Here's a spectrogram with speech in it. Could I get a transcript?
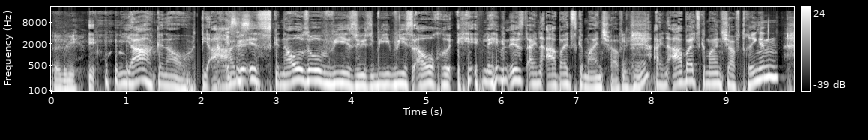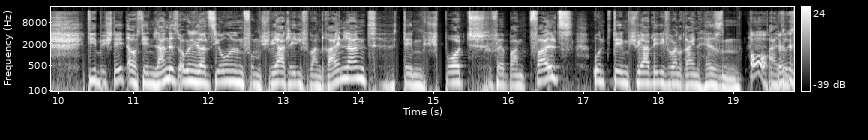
irgendwie. Ja, genau. Die Arge ist ist, es- genauso, wie, es- wie, wie es auch im Leben ist, eine Arbeitsgemeinschaft. Mhm. Eine Arbeitsgemeinschaft Ringen, die besteht aus den Landesorganisationen vom Schwerathletikverband Rheinland, dem Sportverband Pfalz und dem Schwerathletikverband Rheinhessen. Oh, Also das,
